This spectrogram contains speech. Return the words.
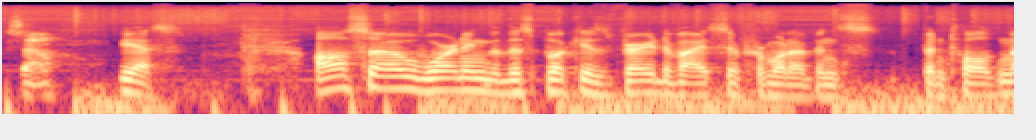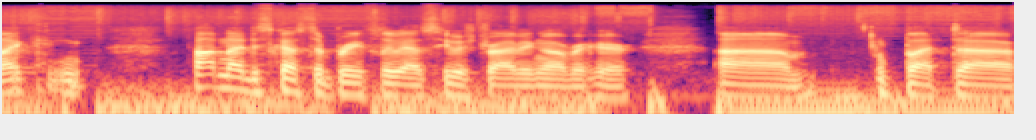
So Yes. Also, warning that this book is very divisive from what I've been been told, and I can, Todd and I discussed it briefly as he was driving over here. Um, but uh,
